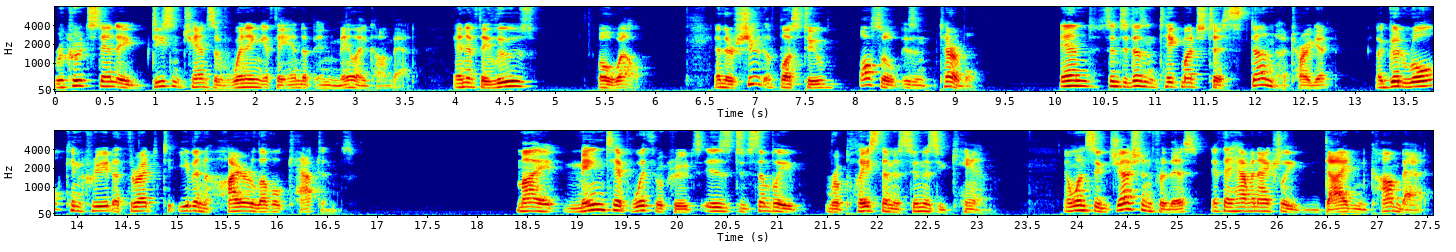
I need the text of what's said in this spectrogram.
recruits stand a decent chance of winning if they end up in melee combat. And if they lose, oh well. And their shoot of plus 2 also isn't terrible. And since it doesn't take much to stun a target, a good roll can create a threat to even higher level captains. My main tip with recruits is to simply replace them as soon as you can. And one suggestion for this, if they haven't actually died in combat,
